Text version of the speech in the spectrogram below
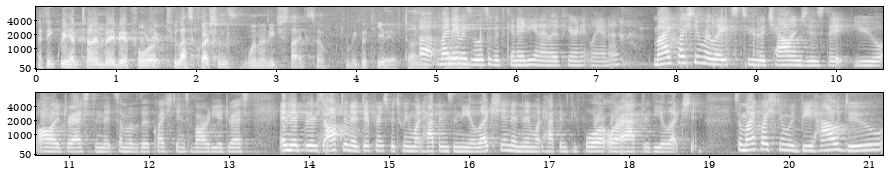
I think we have time maybe for two last questions, one on each side, so can we go to you? We have time. Uh, my name is Elizabeth Kennedy, and I live here in Atlanta. My question relates to the challenges that you all addressed and that some of the questions have already addressed, and that there's often a difference between what happens in the election and then what happens before or after the election. So my question would be, how do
